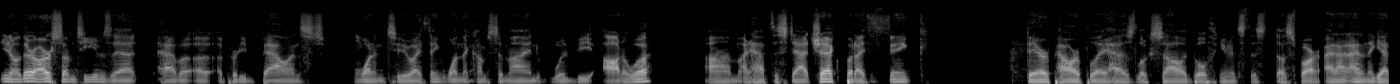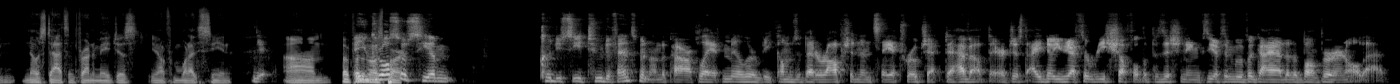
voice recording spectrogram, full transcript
you know, there are some teams that have a, a pretty balanced one and two. I think one that comes to mind would be Ottawa. Um, I'd have to stat check, but I think their power play has looked solid both units this thus far. And, and again, no stats in front of me, just you know from what I've seen. Yeah. Um, but you could part, also see him. Could you see two defensemen on the power play if Miller becomes a better option than say a Trocheck to have out there? Just I know you'd have to reshuffle the positioning because you have to move a guy out of the bumper and all that.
